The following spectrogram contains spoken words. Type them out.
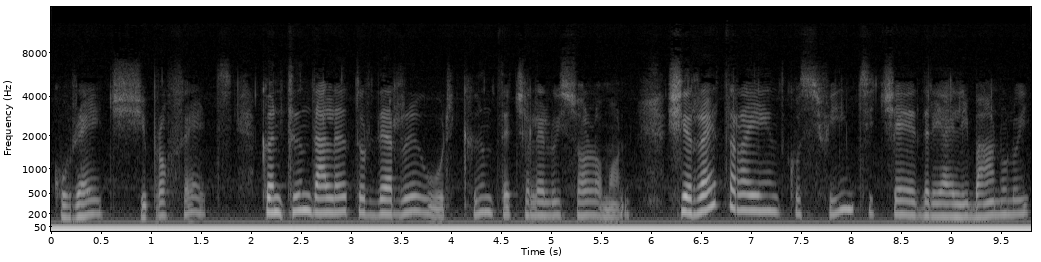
cu regi și profeți, cântând alături de râuri cântecele lui Solomon și retrăind cu sfinții cedri ai Libanului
